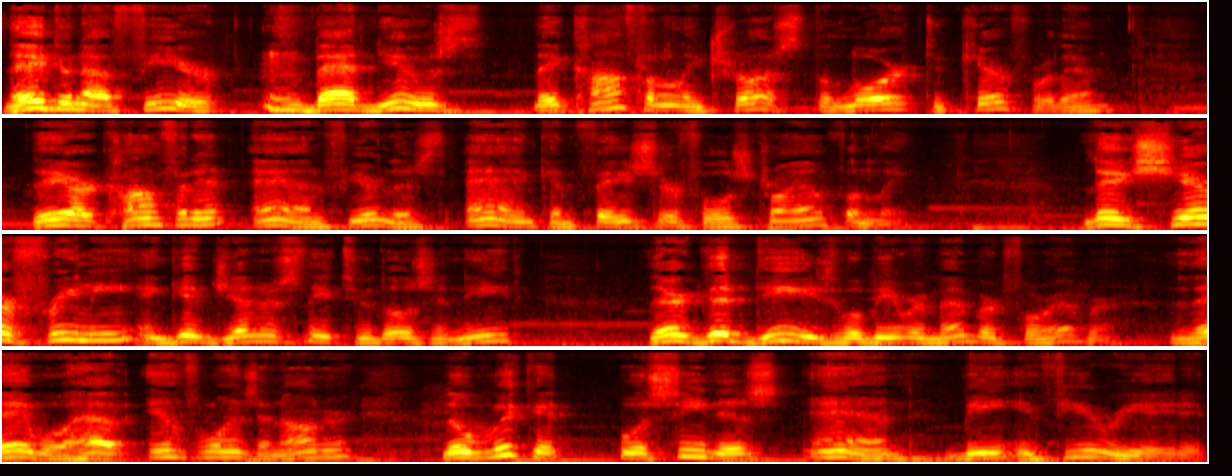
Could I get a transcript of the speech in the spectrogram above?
They do not fear bad news. They confidently trust the Lord to care for them. They are confident and fearless and can face their foes triumphantly. They share freely and give generously to those in need. Their good deeds will be remembered forever. They will have influence and honor. The wicked will see this and be infuriated.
